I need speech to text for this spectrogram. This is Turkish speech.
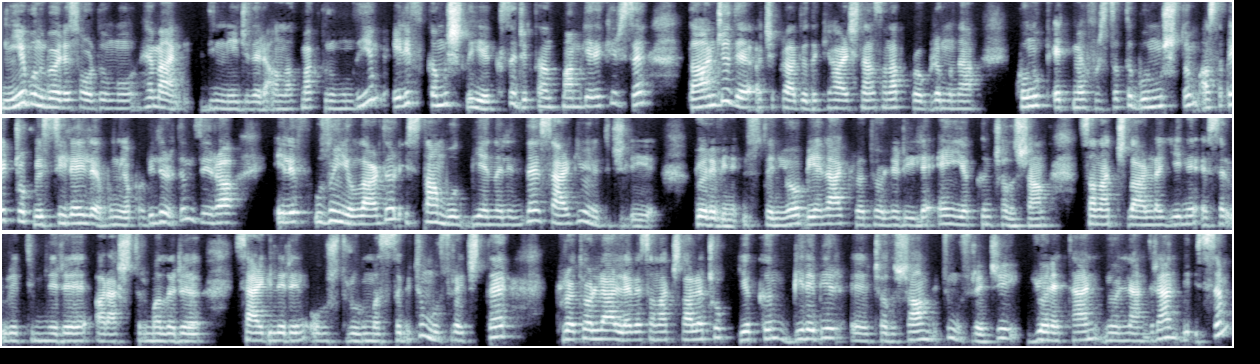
Niye bunu böyle sorduğumu hemen dinleyicilere anlatmak durumundayım. Elif Kamışlı'yı kısacık tanıtmam gerekirse daha önce de Açık Radyo'daki Hariçten Sanat programına konuk etme fırsatı bulmuştum. Aslında pek çok vesileyle bunu yapabilirdim. Zira Elif uzun yıllardır İstanbul Bienalinde sergi yöneticiliği görevini üstleniyor. Bienal küratörleriyle en yakın çalışan sanatçılarla yeni eser üretimleri, araştırmaları, sergilerin oluşturulması bütün bu süreçte küratörlerle ve sanatçılarla çok yakın birebir e, çalışan, bütün bu süreci yöneten, yönlendiren bir isim.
